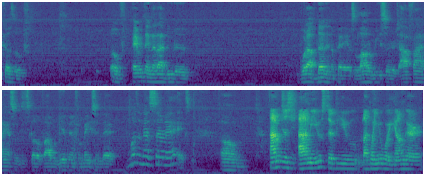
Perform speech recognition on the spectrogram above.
because of of everything that I do to what I've done in the past, a lot of research, I find answers and stuff. I would give information that wasn't necessarily asked. Um, i'm just i'm used to you like when you were younger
